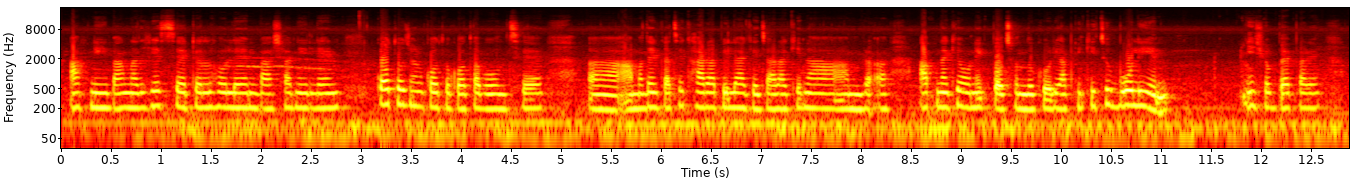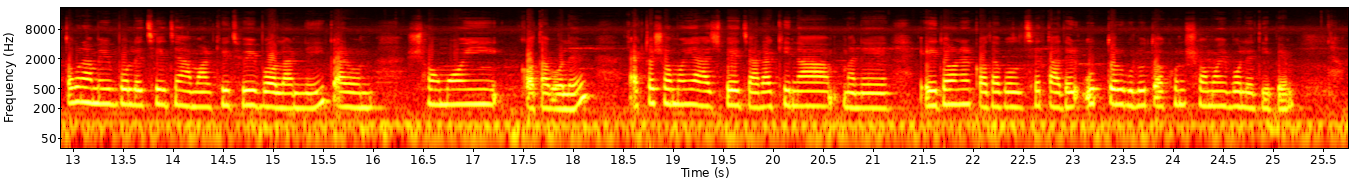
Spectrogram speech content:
আপনি বাংলাদেশে সেটেল হলেন, বাসা নিলেন, কতজন কত কথা বলছে? আমাদের কাছে খারাপই লাগে যারা কিনা আমরা, আপনাকে অনেক পছন্দ করি, আপনি কিছু বলিয়েন। এইসব ব্যাপারে। তখন আমি বলেছি যে, আমার কিছুই বলার নেই, কারণ সময় কথা বলে একটা সময় আসবে যারা কিনা মানে এই ধরনের কথা বলছে, তাদের উত্তরগুলো তখন সময় বলে দিবে।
